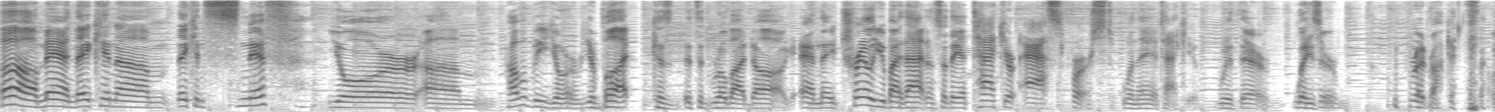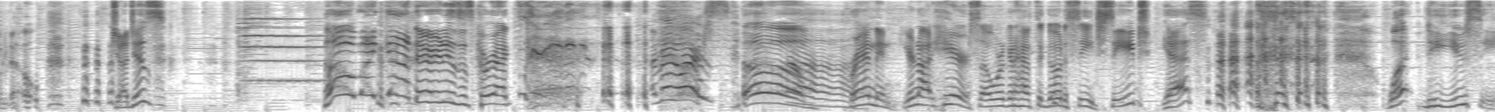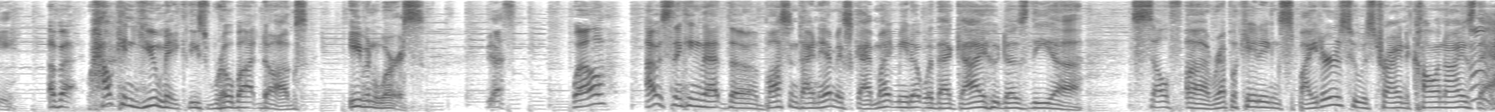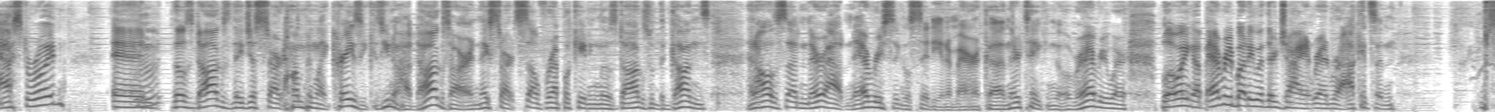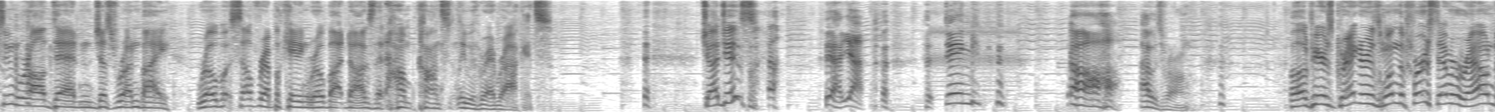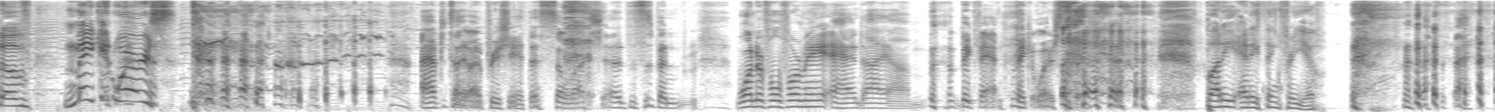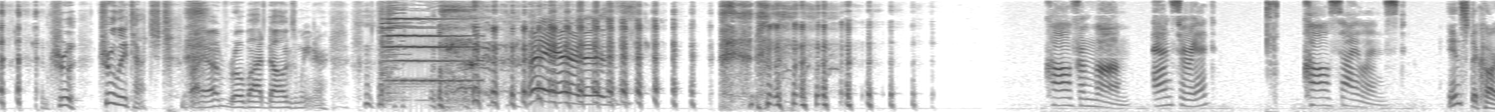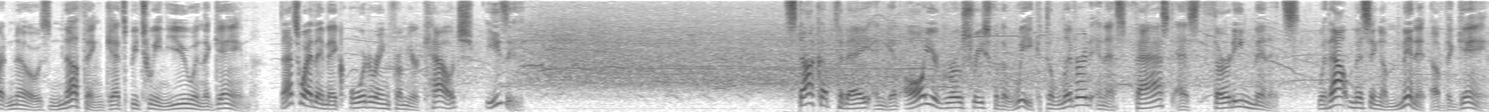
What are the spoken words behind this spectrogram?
Oh man, they can um they can sniff your um probably your your butt because it's a robot dog and they trail you by that and so they attack your ass first when they attack you with their laser red rockets. Oh no. Judges? Oh my God, there it is. It's correct. I made it worse. Oh, Branden, you're not here, so we're going to have to go to Siege. Siege, yes? what do you see about how can you make these robot dogs even worse? Yes. Well, I was thinking that the Boston Dynamics guy might meet up with that guy who does the uh, self uh, replicating spiders who was trying to colonize the asteroid. And those dogs, they just start humping like crazy because you know how dogs are. And they start self replicating those dogs with the guns. And all of a sudden, they're out in every single city in America and they're taking over everywhere, blowing up everybody with their giant red rockets. And soon we're all dead and just run by robot, self replicating robot dogs that hump constantly with red rockets. Judges? Yeah, yeah. Ding. Oh, I was wrong. Well, it appears Gregor has won the first ever round of Make It Worse. I have to tell you, I appreciate this so much. Uh, this has been wonderful for me, and I um big fan. Make it worse. Buddy, anything for you. I'm tru- truly touched by a robot dog's wiener. hey, here it is. Call from mom. Answer it. Call silenced. Instacart knows nothing gets between you and the game. That's why they make ordering from your couch easy. Stock up today and get all your groceries for the week delivered in as fast as 30 minutes without missing a minute of the game.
